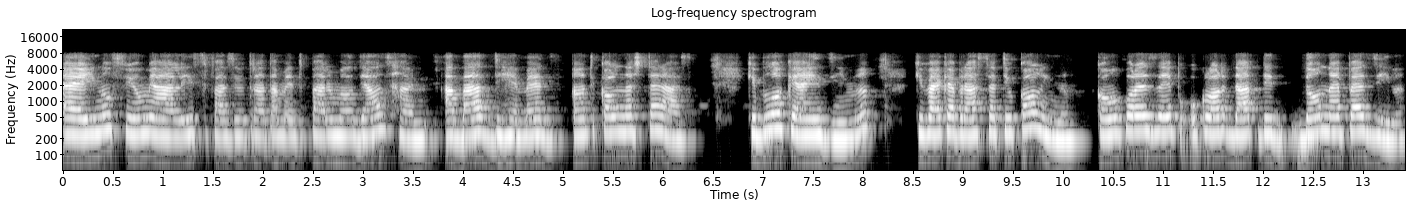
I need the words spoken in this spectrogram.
É, e no filme, a Alice fazia o tratamento para o mal de Alzheimer à base de remédios anticolinesterais, que bloqueiam a enzima que vai quebrar a acetilcolina, como, por exemplo, o cloridato de donepezila,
